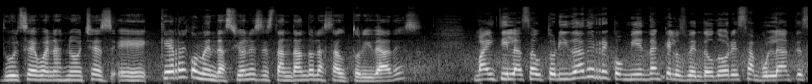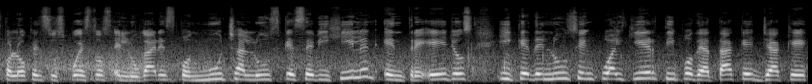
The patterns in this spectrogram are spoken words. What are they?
Dulce, buenas noches. Eh, ¿Qué recomendaciones están dando las autoridades? Maiti, las autoridades recomiendan que los vendedores ambulantes coloquen sus puestos en lugares con mucha luz, que se vigilen entre ellos y que denuncien cualquier tipo de ataque, ya que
